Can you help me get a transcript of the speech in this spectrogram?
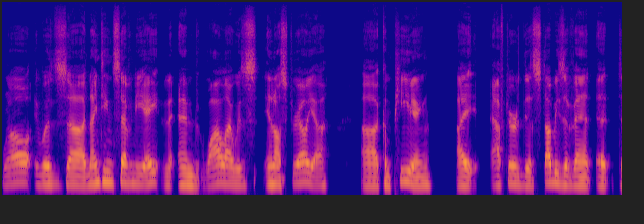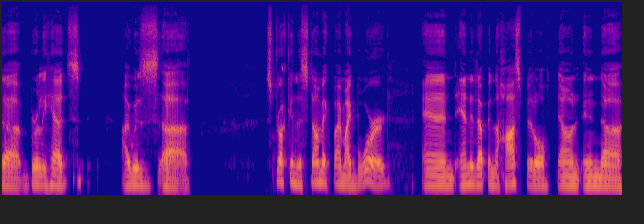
Well, it was uh, 1978, and, and while I was in Australia uh, competing, I after the Stubbies event at uh, Burleigh Heads, I was uh, struck in the stomach by my board and ended up in the hospital down in uh,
